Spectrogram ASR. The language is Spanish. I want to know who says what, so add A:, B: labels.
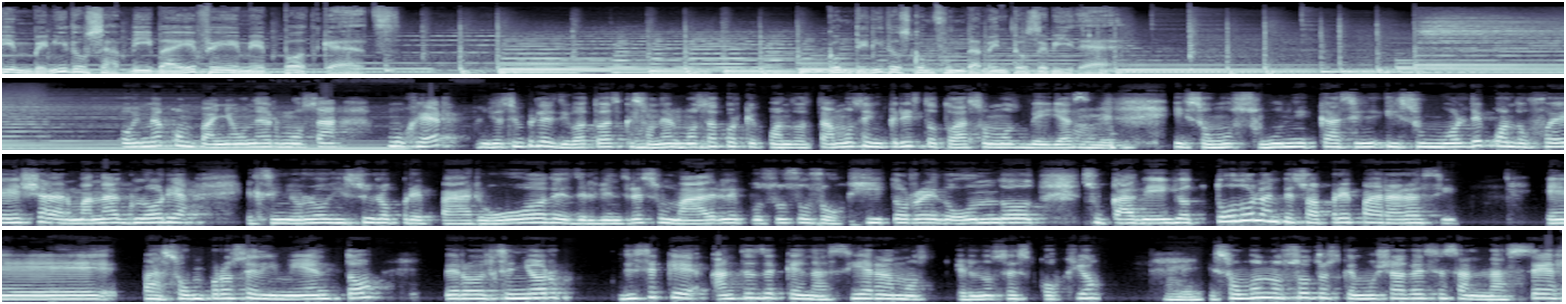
A: Bienvenidos a Viva FM Podcasts. Contenidos con fundamentos de vida.
B: Hoy me acompaña una hermosa mujer. Yo siempre les digo a todas que son hermosas porque cuando estamos en Cristo todas somos bellas y somos únicas. Y, su molde cuando fue hecha, la hermana Gloria, el Señor lo hizo y lo preparó desde el vientre de su madre, le puso sus ojitos redondos, su cabello, todo la empezó a preparar así. Eh, pasó un procedimiento, pero el Señor dice que antes de que naciéramos, Él nos escogió y somos nosotros que muchas veces al nacer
